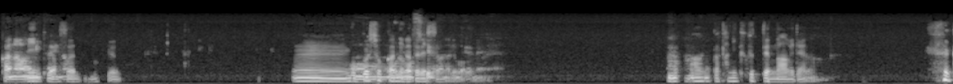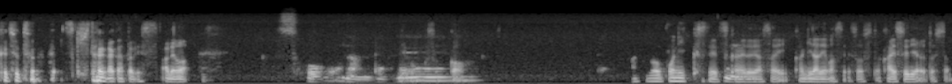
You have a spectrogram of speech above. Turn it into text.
かな、みたいな。うーん、僕は食感苦手でしたね、あれはうん俺も好きではないんだよね。なんか多肉食ってんな、みたいな。なんかちょっと 好きじゃなかったです、あれは。そうなんだよね。そっか。ロポニックスで使える野菜限られますね、そうすると海水でやるとしたら。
